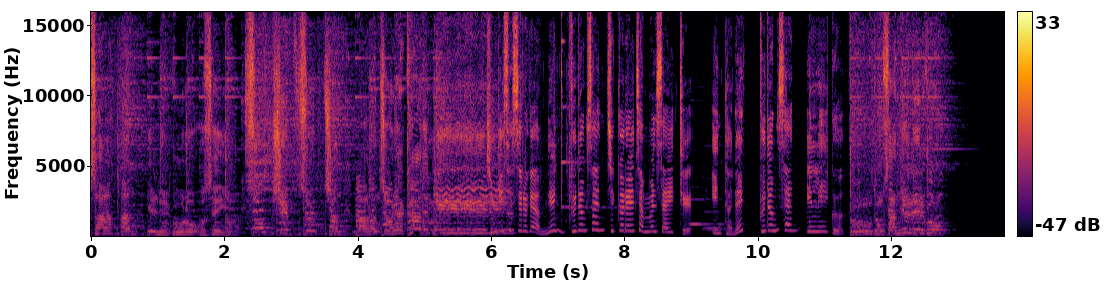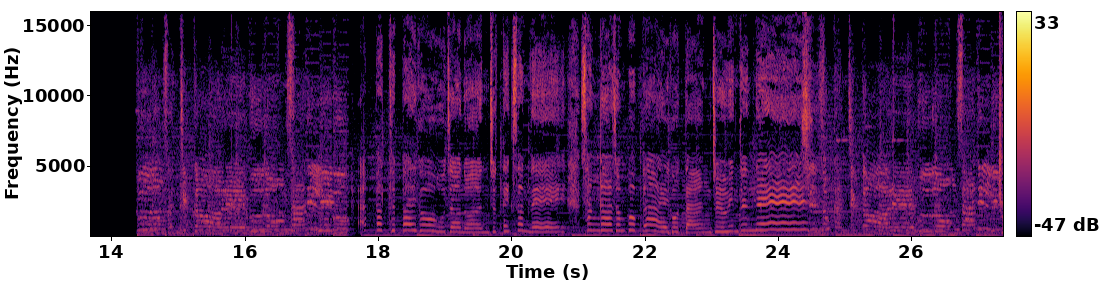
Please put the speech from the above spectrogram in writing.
부동산 119로 오세요. 수십 수천 만원 절약하는 길. 중개 수수료가 없는 부동산 직거래 전문 사이트. 인터넷 부동산 119 부동산 119 부동산 직거래 부동산 119 아파트 팔고 전원 주택 샀네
